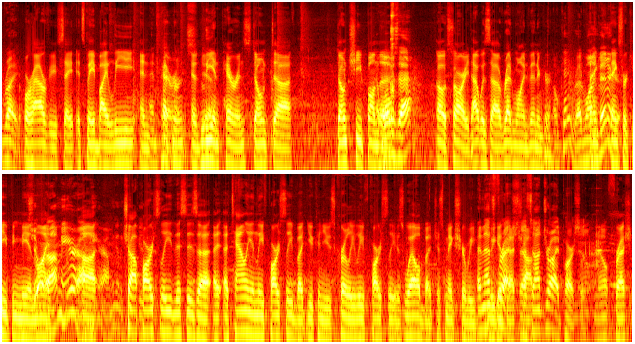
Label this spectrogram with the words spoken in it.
Right. Or however you say it. It's made by Lea and, and Pepper. Uh, Lea yeah. and Perrins. Don't uh, don't cheap on and the. What was that? Oh, sorry, that was uh, red wine vinegar. Okay, red wine Thank- vinegar. Thanks for keeping me in Sure, line. Uh, I'm here, I'm here. I'm gonna chop chopped you parsley. This is a, a- Italian leaf parsley, but you can use curly leaf parsley as well. But just make sure we And that's we get fresh. that That's not dried parsley. No, fresh.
